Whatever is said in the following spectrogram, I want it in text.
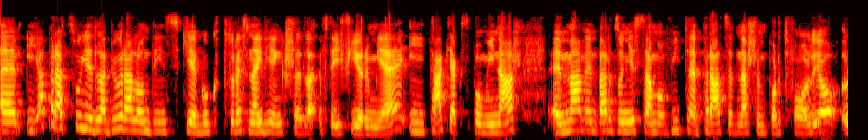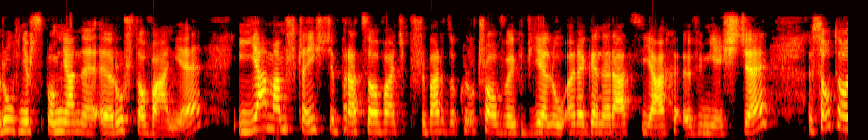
E, ja pracuję dla biura londyńskiego, które jest największe w tej firmie i tak jak wspominasz, mamy bardzo niesamowite prace w naszym portfolio, również wspomniane rusztowanie i ja mam szczęście pracować przy bardzo kluczowych wielu regeneracjach w mieście. Są to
